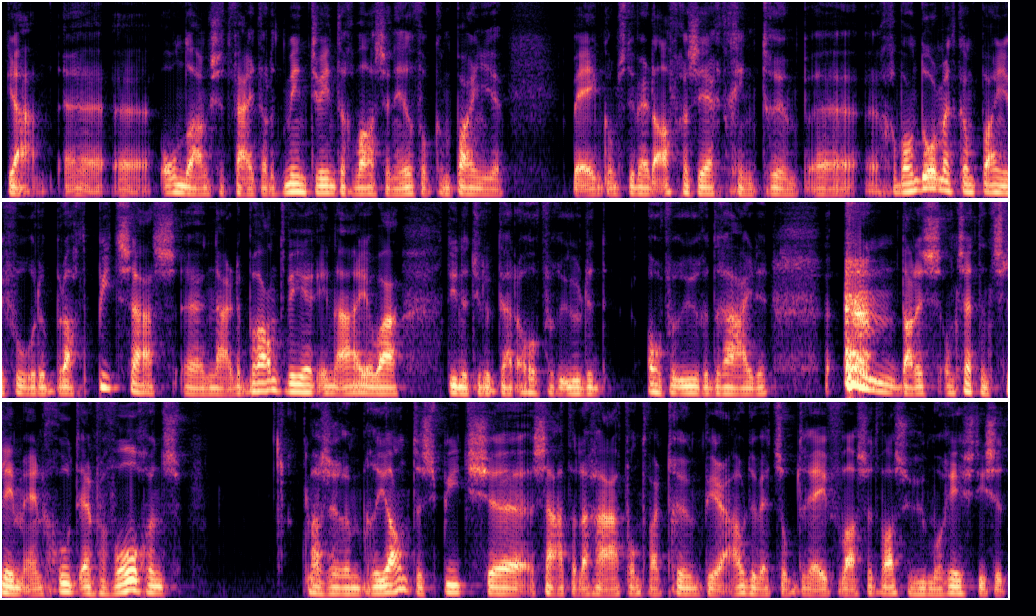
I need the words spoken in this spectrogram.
ja, uh, uh, ondanks het feit dat het min 20 was en heel veel campagnebijeenkomsten werden afgezegd, ging Trump gewoon door met campagne voeren. Bracht pizza's naar de brandweer in Iowa, die natuurlijk daar overuren, overuren draaide. dat is ontzettend slim en goed. En vervolgens was er een briljante speech uh, zaterdagavond waar Trump weer ouderwets op dreef was. Het was humoristisch, het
